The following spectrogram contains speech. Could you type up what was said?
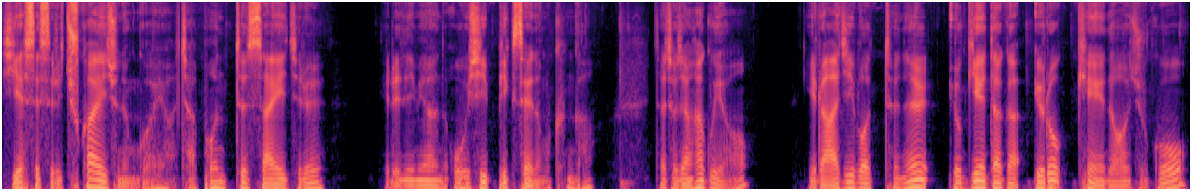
CSS를 추가해 주는 거예요. 자, font size를 예를 들면 50픽셀 너무 큰가? 자, 저장하고요 이 large button을 여기에다가 이렇게 넣어주고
